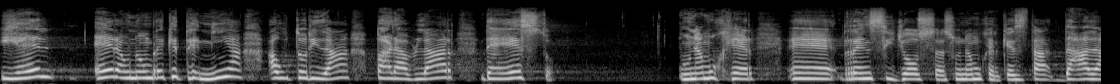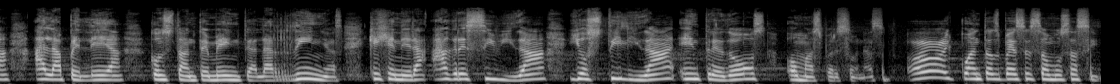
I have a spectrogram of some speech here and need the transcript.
Y él era un hombre que tenía autoridad para hablar de esto. Una mujer eh, rencillosa es una mujer que está dada a la pelea constantemente, a las riñas, que genera agresividad y hostilidad entre dos o más personas. Ay, cuántas veces somos así,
